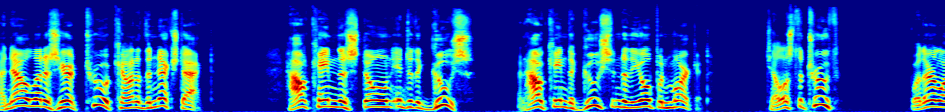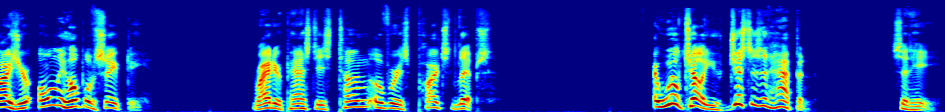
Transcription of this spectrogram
And now let us hear a true account of the next act. How came the stone into the goose? And how came the goose into the open market? Tell us the truth, for there lies your only hope of safety. Ryder passed his tongue over his parched lips. I will tell you just as it happened, said he.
